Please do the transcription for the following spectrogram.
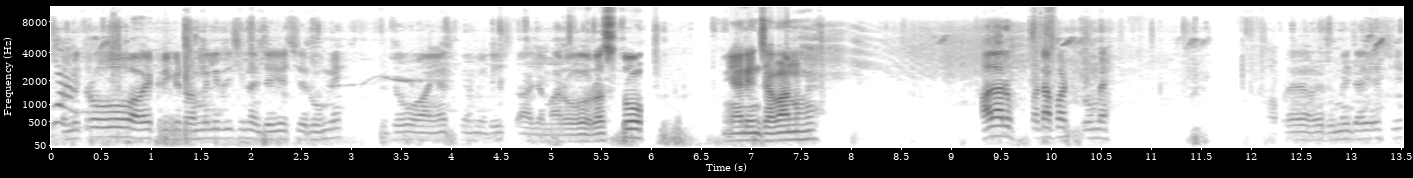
તો મિત્રો, હવે ક્રિકેટ રમી લીધી છે ને, જઈએ છીએ રૂમે. જો, અહીંયાથી અમે જઈશું. આજે અમારો રસ્તો. અહીંયા રહીને જવાનું છે. હાલ, હારું. ફટાફટ રૂમે. આપણે હવે રૂમે જઈએ છીએ.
